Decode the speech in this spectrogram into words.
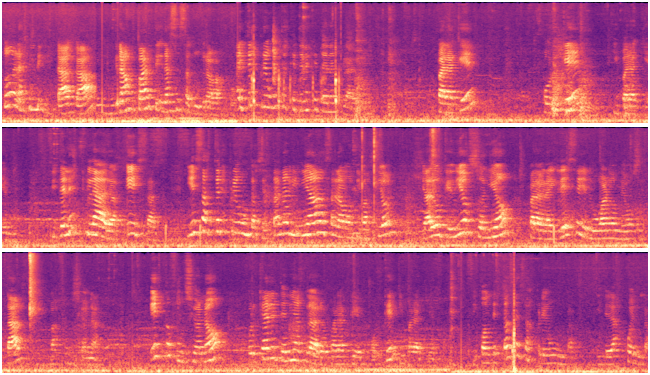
toda la gente que está acá, en gran parte gracias a tu trabajo. Hay tres preguntas que tenés que tener claras. ¿Para qué? ¿Por qué? ¿Y para quién? Si tenés claras esas y esas tres preguntas están alineadas a la motivación a algo que Dios soñó para la iglesia y el lugar donde vos estás, va a funcionar. Esto funcionó porque Ale tenía claro para qué, por qué y para quién. Si contestás esas preguntas y te das cuenta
